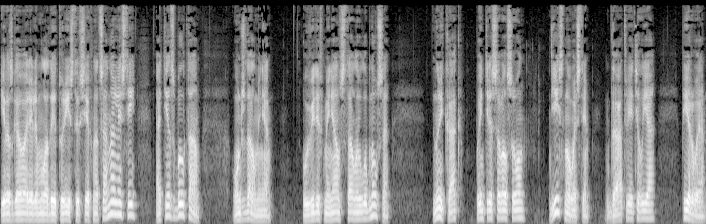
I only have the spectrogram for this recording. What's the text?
и разговаривали молодые туристы всех национальностей, отец был там. Он ждал меня. Увидев меня, он встал и улыбнулся. «Ну и как?» — поинтересовался он. «Есть новости?» «Да», — ответил я. «Первое.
